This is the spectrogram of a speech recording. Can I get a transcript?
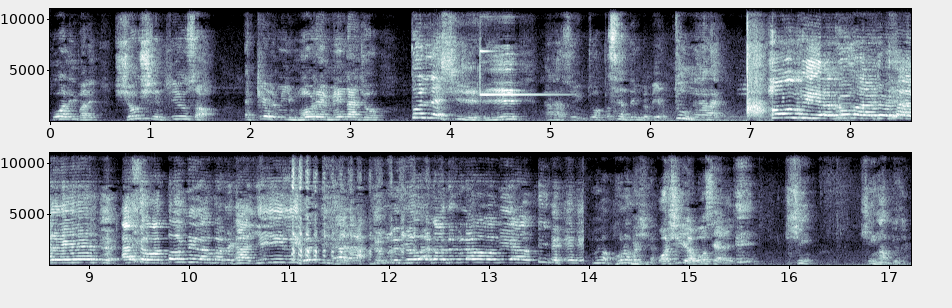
ဟိုကလေးပါလေရုပ်ရှင်တရုပ်ဆောင် Academy Model Manager တွက်လက်ရှိတယ်လေအဲ့ဒါဆိုရင် तू ပတ်စံသိမ့်မပြတူငါလိုက်ဟုတ်ပြီအခုမှတော့ရတယ်အဲ့တော့သုံးနှစ်လောက်မှတခါရေးရေးလေးပဲပြရတာဘယ်လိုအကောင့်တွေလာမမရဘူးမင်းကဘုန်းတော်မရှိလားဟောရှိတာဗောဆရာရဲ့အေးရှင်းရှင်းငါပြောတယ်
